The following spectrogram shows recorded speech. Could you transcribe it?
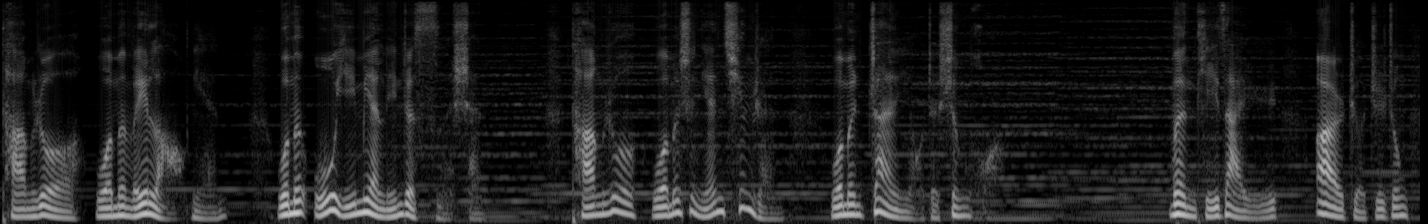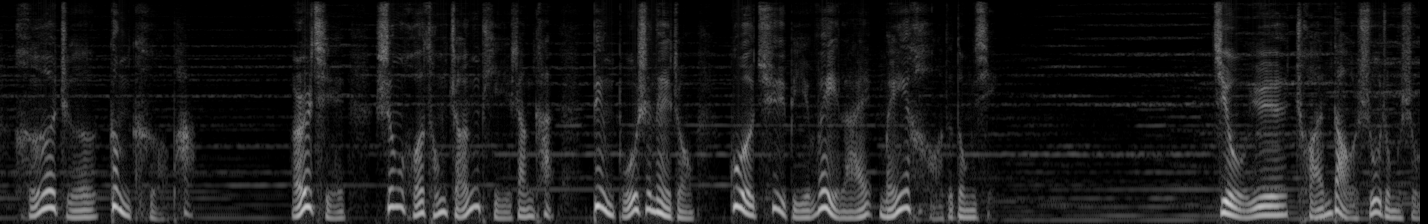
倘若我们为老年，我们无疑面临着死神；倘若我们是年轻人，我们占有着生活。问题在于，二者之中何者更可怕？而且，生活从整体上看，并不是那种过去比未来美好的东西。旧约传道书中说：“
